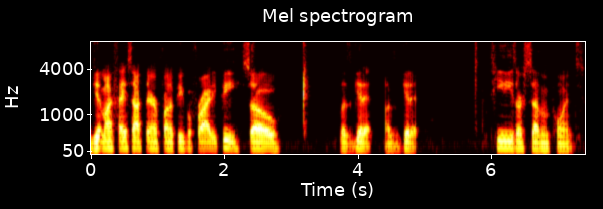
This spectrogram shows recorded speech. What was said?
get my face out there in front of people for IDP. So let's get it. Let's get it. TDs are seven points.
